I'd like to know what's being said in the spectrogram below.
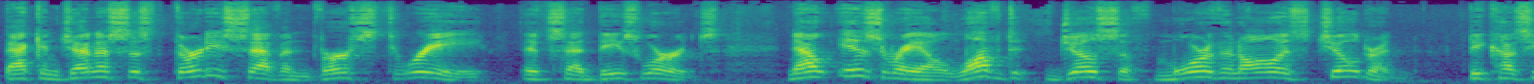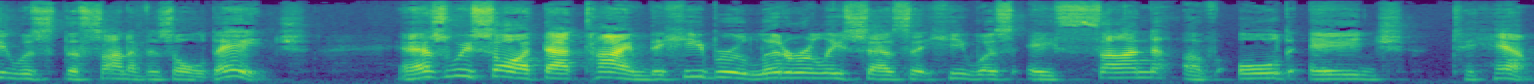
Back in Genesis 37, verse 3, it said these words Now Israel loved Joseph more than all his children because he was the son of his old age. As we saw at that time, the Hebrew literally says that he was a son of old age to him.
